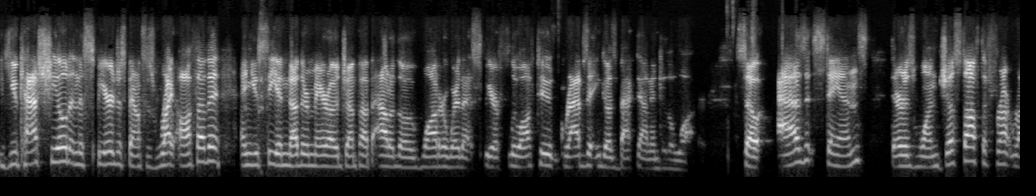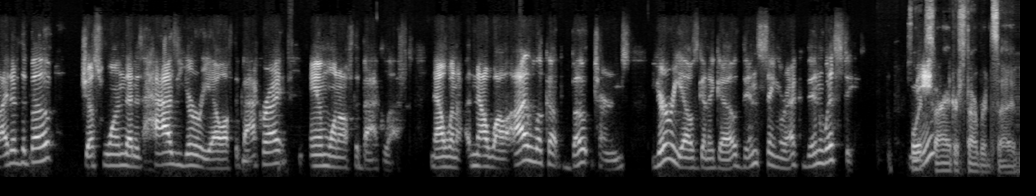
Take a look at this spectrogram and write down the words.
you cast shield and the spear just bounces right off of it and you see another merrow jump up out of the water where that spear flew off to grabs it and goes back down into the water so as it stands there is one just off the front right of the boat just one that is has Üreal off the back right and one off the back left now when now while i look up boat terms Üreal's going to go then Singrec then wisty Port Me? side or starboard side?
